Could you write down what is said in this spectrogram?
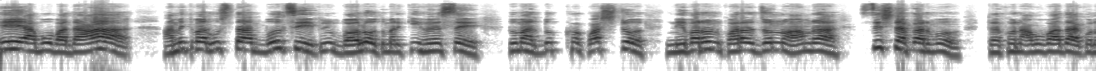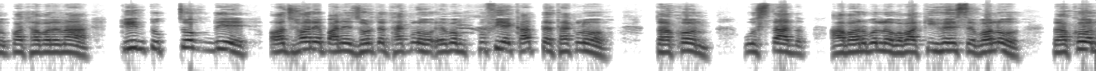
হে আবু বাদা, আমি তোমার উস্তাদ বলছি, তুমি বলো তোমার কি হয়েছে? তোমার দুঃখ, কষ্ট নিবারণ করার জন্য আমরা চেষ্টা করব। তখন আবু বাদা কোনো কথা বলে না, কিন্তু চোখ দিয়ে অঝরে পানি ঝরতে থাকল এবং ফুফিয়ে কাঁদতে থাকল। তখন উস্তাদ আবার বলল, বাবা, কি হয়েছে বলো? তখন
